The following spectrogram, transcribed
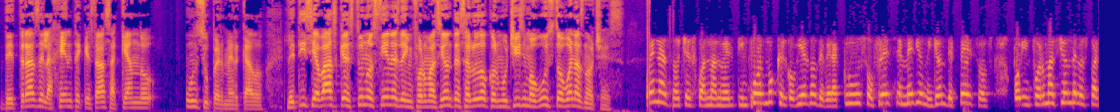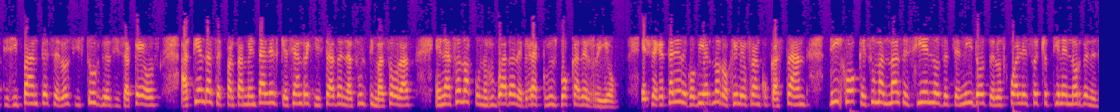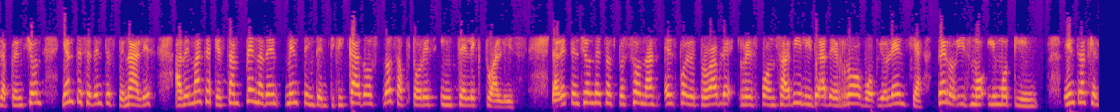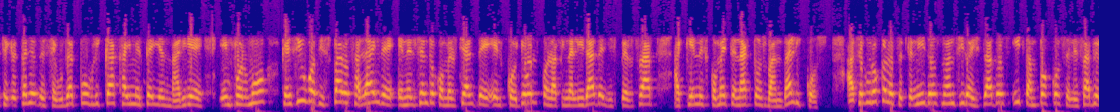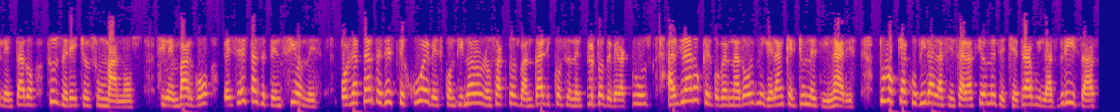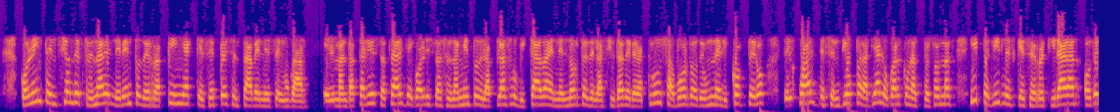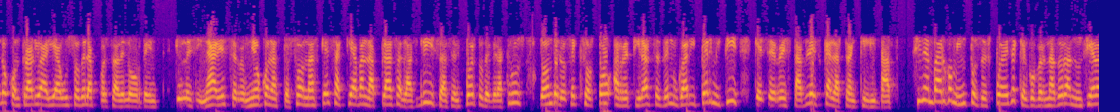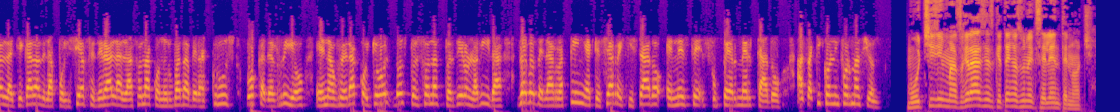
detrás de la gente que estaba saqueando un supermercado. Leticia Vázquez, tú nos tienes la información, te saludo con muchísimo gusto, buenas noches. Buenas noches, Juan Manuel. Te informo que el gobierno de Veracruz ofrece medio millón de pesos por información de los participantes de los disturbios y saqueos a tiendas departamentales que se han registrado en las últimas horas en la zona conurbada de Veracruz, Boca del Río. El secretario de Gobierno, Rogelio Franco Castán, dijo que suman más de 100 los detenidos, de los cuales ocho tienen órdenes de aprehensión y antecedentes penales, además de que están plenamente identificados los autores intelectuales. La detención de estas personas es por el probable responsabilidad de robo, violencia, terrorismo y motín. Mientras que el secretario de Seguridad Pública, Jaime Telles Marie, informó que sí hubo disparos al aire en el centro comercial de El Coyol con la finalidad de dispersar a quienes cometen actos vandálicos. Aseguró que los detenidos no han sido aislados y tampoco se les ha violentado sus derechos humanos. Sin embargo, pese a estas detenciones, por la tarde de este jueves continuaron los actos vandálicos en el puerto de Veracruz, al grado que el gobernador Miguel Ángel Yunes Linares tuvo que acudir a las instalaciones de Chedraui y Las Brisas con la intención de frenar el evento de rapiña que se presentaba en ese lugar. El mandatario estatal llegó al estacionamiento de la plaza ubicada en el norte de la ciudad de Veracruz a bordo de un helicóptero, del cual descendió para dialogar con las personas y pedirles que se retiraran o de lo contrario haría uso de la fuerza del orden. Yunes Linares se reunió con las personas que saqueaban la plaza Las Brisas del puerto de Veracruz, donde los exhortó a retirarse del lugar y permitir que se restablezca la tranquilidad. Sin embargo, minutos después de que el gobernador anunciara la llegada de la Policía Federal a la zona conurbada Veracruz, Boca del Río, en Aurrera Coyol, dos personas perdieron la vida luego de la rapiña que se ha registrado en este supermercado. Hasta aquí con la información. Muchísimas gracias, que tengas una excelente noche.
